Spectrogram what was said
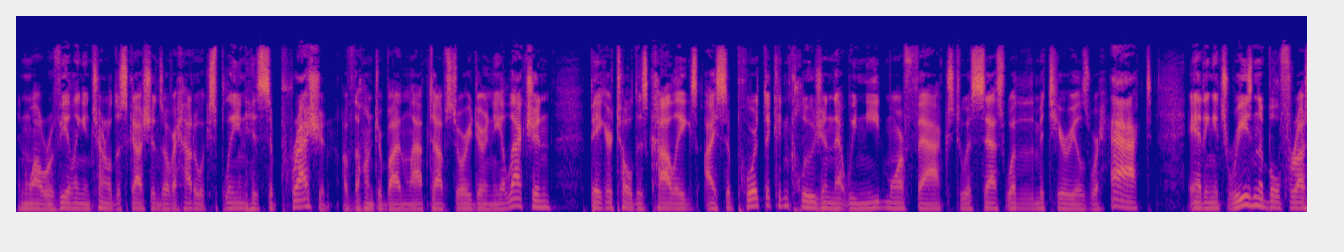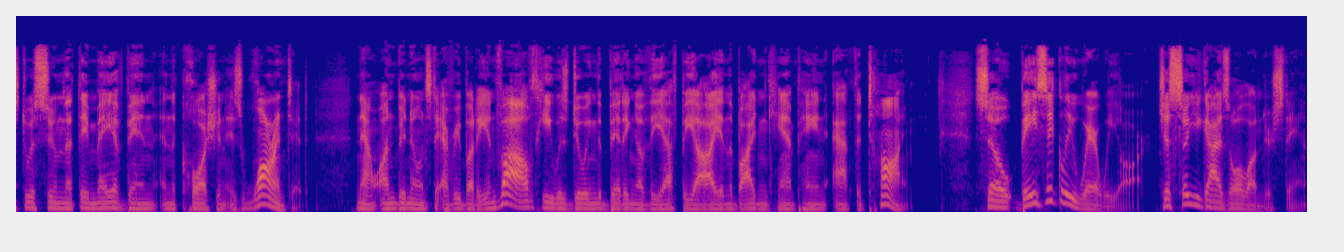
And while revealing internal discussions over how to explain his suppression of the Hunter Biden laptop story during the election, Baker told his colleagues, I support the conclusion that we need more facts to assess whether the materials were hacked, adding it's reasonable for us to assume that they may have been and the caution is warranted. Now, unbeknownst to everybody involved, he was doing the bidding of the FBI and the Biden campaign at the time. So basically, where we are, just so you guys all understand,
